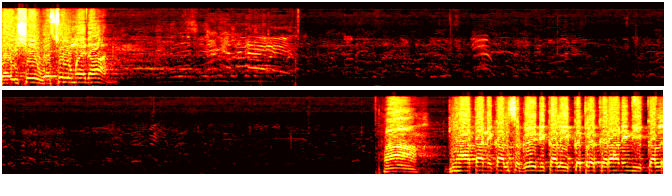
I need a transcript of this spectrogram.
पैसे वसूल मैदान. हा घ्या आता निकाल सगळे निकाल एकत्र करा आणि निकाल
